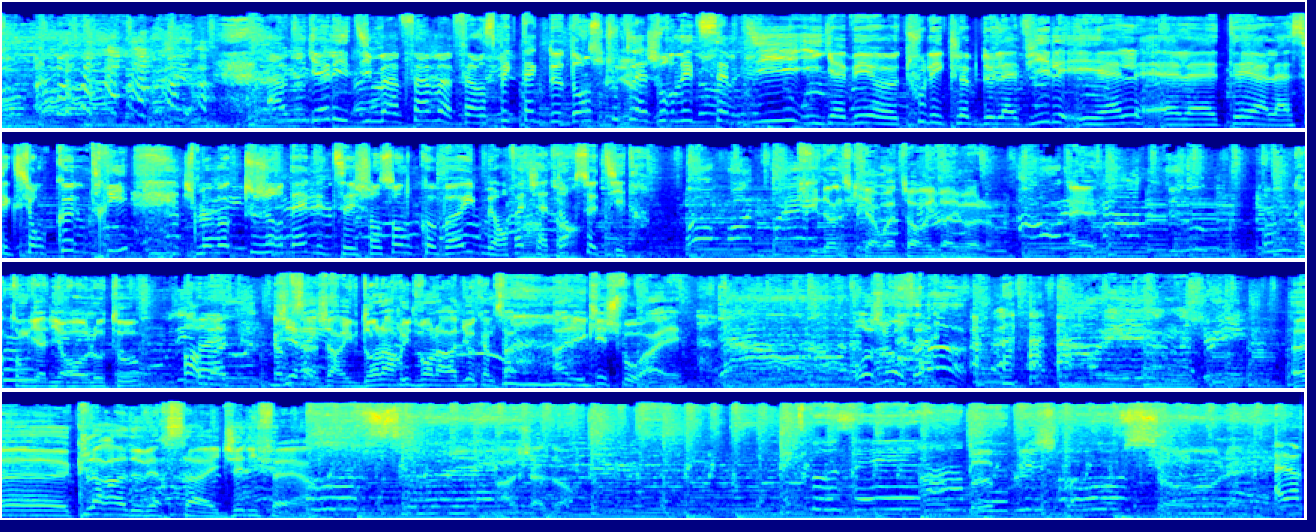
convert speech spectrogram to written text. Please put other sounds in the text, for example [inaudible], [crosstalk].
Ah, il dit Ma femme a fait un spectacle de danse toute la journée de samedi. Il y avait euh, tous les clubs de la ville et elle, elle a été à la section country. Je me moque toujours d'elle et de ses chansons de cowboy, mais en fait, j'adore ce titre. Creedence Clearwater Revival. Eh, quand on gagnera au loto, Ouais. comme ça, j'arrive dans la rue devant la radio comme ça. Allez, avec les chevaux, allez. Bonjour, ça va Euh, Clara de Versailles, Jennifer. Ah, j'adore.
